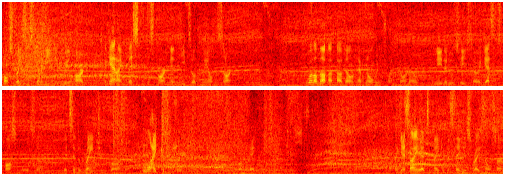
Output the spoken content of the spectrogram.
boss race, it's gonna be real hard. Again, I missed the start, and he took me on the start. Well, I'm not, I, I don't have an all-wheel drive car though, neither does he, so I guess it's possible, it's, uh, it's in the range of, uh, like, okay. I guess I had to make a mistake this race also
